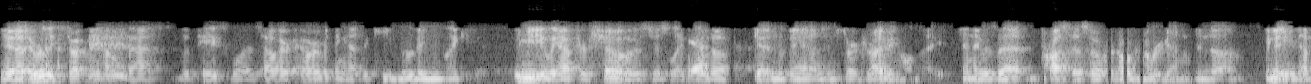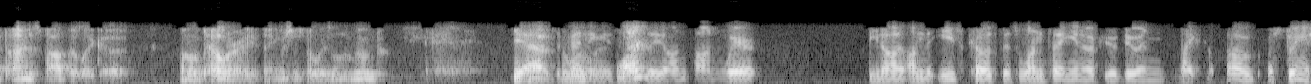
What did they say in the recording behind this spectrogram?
Yeah, it really struck me how fast the pace was. How e- how everything had to keep moving. Like immediately after a show, it was just like Yeah. load up, get in the van, and start driving all night. And it was that process over and over and over again. And uh, we didn't even have time to stop at like a, a hotel or anything. It was just always on the move. Yeah, Absolutely. depending Why- especially on on where you know, on the East Coast it's one thing, you know, if you're doing like a, a string of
